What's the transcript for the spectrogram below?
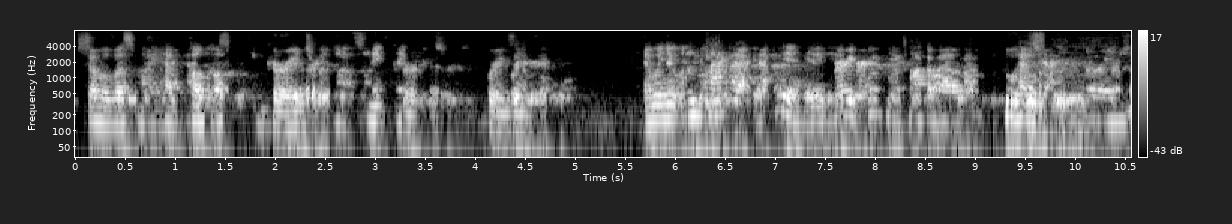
Some of us might have public speaking courage, but not snake courage, for example. And when you unpack that with they very quickly talk about who has courage,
